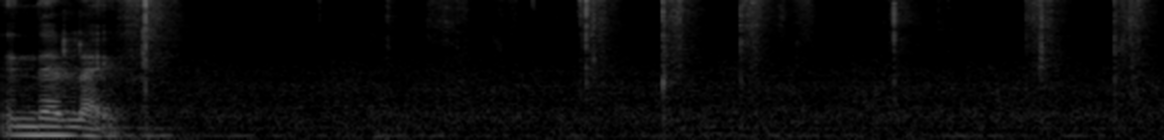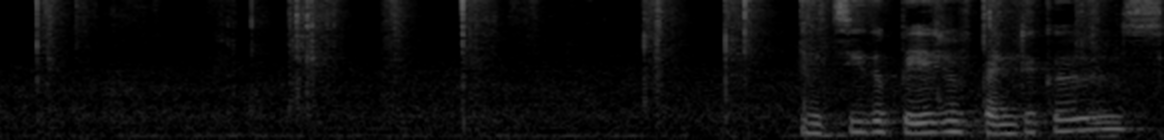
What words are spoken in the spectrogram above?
in their life. Let's see the Page of Pentacles.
